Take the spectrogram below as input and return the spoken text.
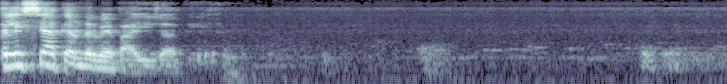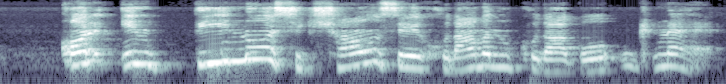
कलिसिया के अंदर में पाई जाती है। और इन तीनों शिक्षाओं से खुदामन खुदा को घृणा है।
